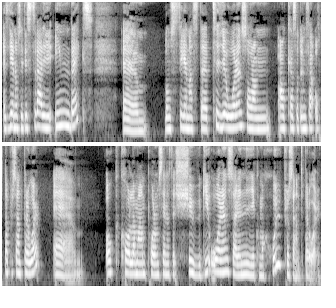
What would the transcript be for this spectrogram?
ett genomsnittligt Sverigeindex um, de senaste tio åren så har de avkastat ungefär 8% per år. Um, och kollar man på de senaste 20 åren så är det 9,7 procent per år.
